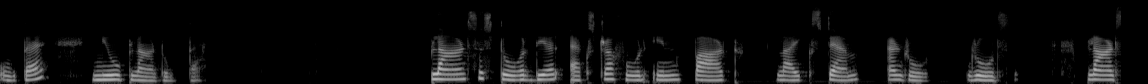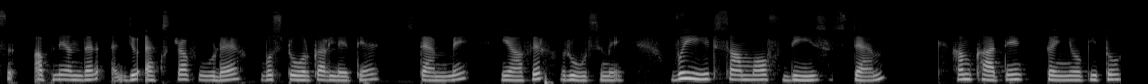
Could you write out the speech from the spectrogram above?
उगता है, न्यू प्लांट उगता है। Plants store their extra food in part like stem and root roots. Plants अपने अंदर जो एक्स्ट्रा फ़ूड है, वो स्टोर कर लेते हैं स्टेम में या फिर रूट्स में। We eat some of these stem हम खाते हैं, कईयों की तो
